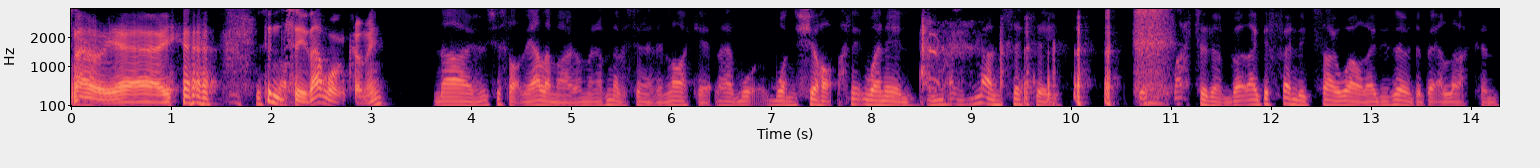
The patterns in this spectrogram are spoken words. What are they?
Oh yeah, yeah. Didn't like- see that one coming. No, it was just like the Alamo. I mean, I've never seen anything like it. They had one shot and it went in. And Man City just flattered them, but they defended so well. They deserved a bit of luck. And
